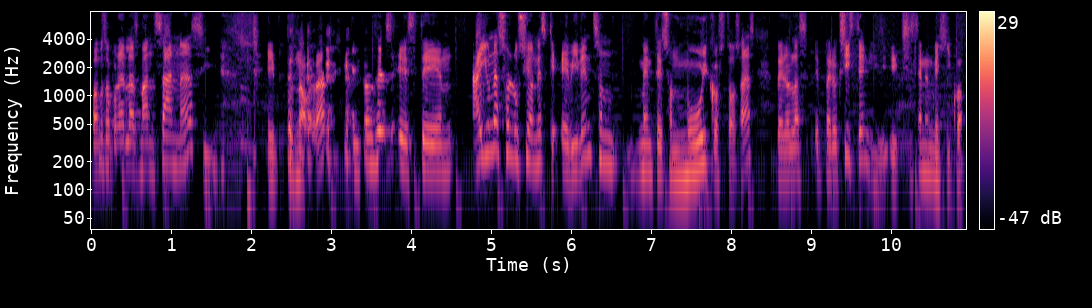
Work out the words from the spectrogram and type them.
Vamos a poner las manzanas y, pues no, ¿verdad? Entonces, este, hay unas soluciones que evidentemente son muy costosas, pero, las, pero existen y existen en México,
